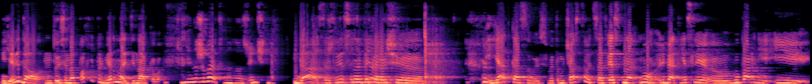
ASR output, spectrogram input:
я видала. Ну, то есть она пахнет примерно одинаково. Не наживаются на нас женщины. Да, с соответственно, это, делаешь? короче, я отказываюсь в этом участвовать. Соответственно, ну, ребят, если э, вы парни и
